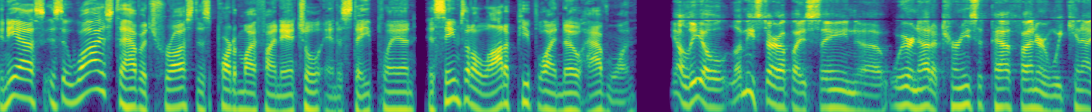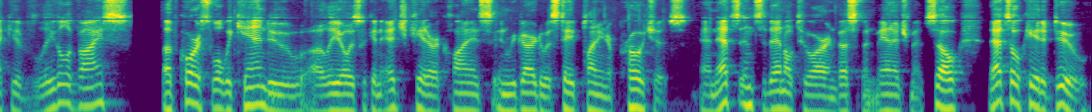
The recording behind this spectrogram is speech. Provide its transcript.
And he asks, "Is it wise to have a trust as part of my financial and estate plan? It seems that a lot of people I know have one." Yeah, Leo, let me start out by saying uh, we're not attorneys at Pathfinder and we cannot give legal advice. Of course, what we can do, uh, Leo, is we can educate our clients in regard to estate planning approaches, and that's incidental to our investment management. So that's okay to do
